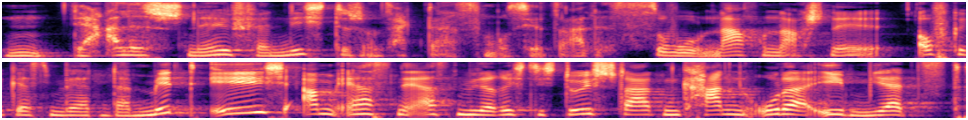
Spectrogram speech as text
hm, der alles schnell vernichtet und sagt, das muss jetzt alles so nach und nach schnell aufgegessen werden, damit ich am 1.1. wieder richtig durchstarten kann oder eben jetzt,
